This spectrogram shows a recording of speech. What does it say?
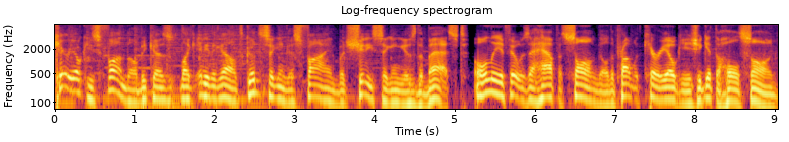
Karaoke's fun though because, like anything else, good singing is fine, but shitty singing is the best. Only if it was a half a song, though. The problem with karaoke is you get the whole song.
